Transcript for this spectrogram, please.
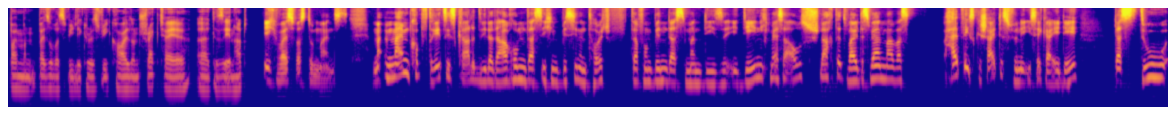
bei, man, bei sowas wie Licorice Recoil und Fractale äh, gesehen hat. Ich weiß, was du meinst. In meinem Kopf dreht sich es gerade wieder darum, dass ich ein bisschen enttäuscht davon bin, dass man diese Idee nicht mehr so ausschlachtet, weil das wäre mal was halbwegs Gescheites für eine Isekai-Idee, dass du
